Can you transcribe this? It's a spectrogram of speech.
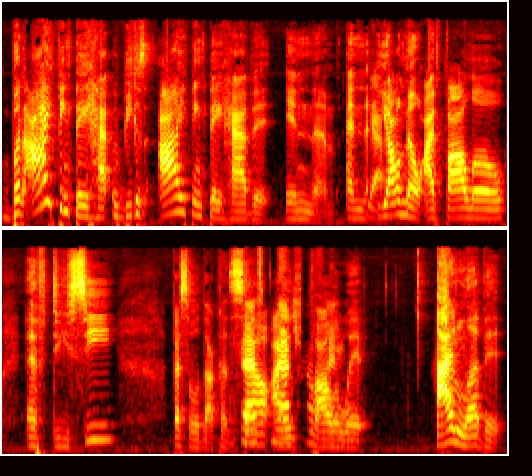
but I think they have because I think they have it in them. And Yeah. y'all know I follow FDC Festival da Canção. I follow it. I love it.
